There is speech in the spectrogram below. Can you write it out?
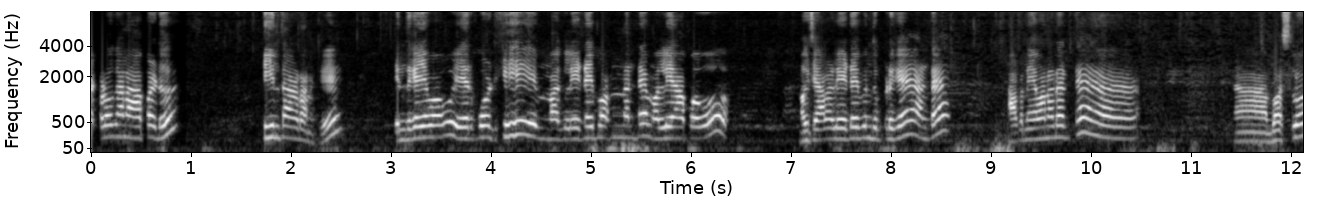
ఎక్కడో కానీ ఆపాడు టీలు తాగడానికి. ఎందుకయ్యా బాబు ఎయిర్పోర్ట్కి మాకు లేట్ అయిపోతుందంటే మళ్ళీ ఆపావు. మాకు చాలా లేట్ అయిపోయింది ఇప్పటికే అంటే అతను ఏమన్నాడంటే బస్సులో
